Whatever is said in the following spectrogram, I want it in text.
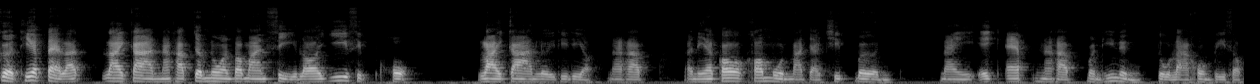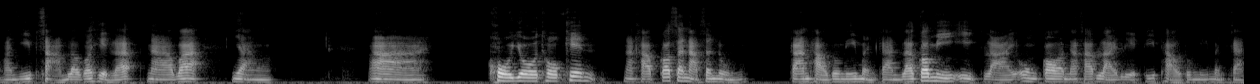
เกิดเทียบแต่ละรายการนะครับจำนวนประมาณ 426 รายการเลยทีเดียวนะครับ อันนี้ก็ข้อมูลมาจากชิปเบิร์น ใน XF นะครับ วันที่ 1 ตุลาคมปี 2023 เราก็เห็นแล้วนะว่าอย่างโคโยโทเค็นนะครับ ก็สนับสนุนการเผาตรงนี้เหมือนกัน แล้วก็มีอีกหลายองค์กรนะครับ หลายเหรียญที่เผาตรงนี้เหมือนกัน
